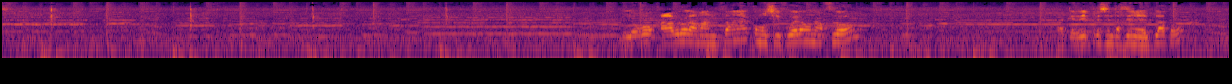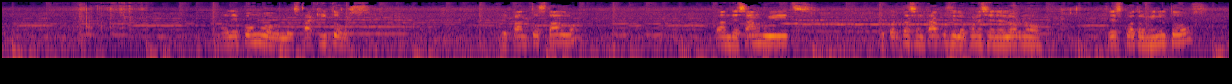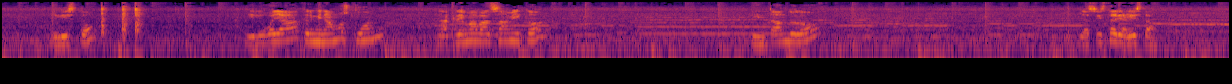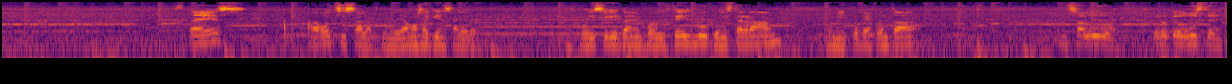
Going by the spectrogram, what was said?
Y luego abro la manzana como si fuera una flor. Para que dé presentación en el plato. Le pongo los taquitos de pan tostado, pan de sándwich, lo cortas en tacos y lo pones en el horno 3-4 minutos y listo. Y luego ya terminamos con la crema balsámica, pintándolo y así estaría lista. Esta es la Gochi Salad, como le llamamos aquí en Salero. Nos podéis seguir también por el Facebook o Instagram, o mi propia cuenta. Un saludo, espero que os guste.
